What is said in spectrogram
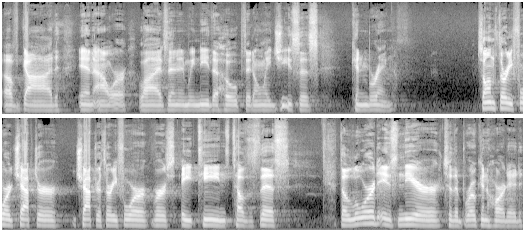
of God in our lives, and, and we need the hope that only Jesus can bring. Psalm 34, chapter, chapter 34, verse 18 tells us this The Lord is near to the brokenhearted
